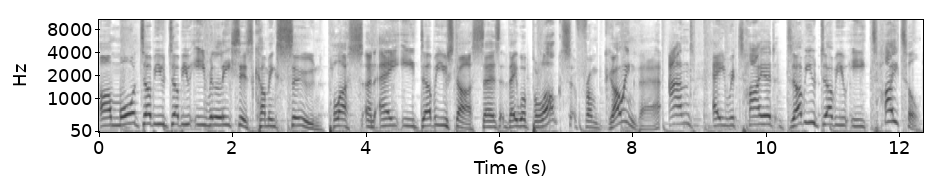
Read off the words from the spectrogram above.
Are more WWE releases coming soon? Plus, an AEW star says they were blocked from going there, and a retired WWE title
